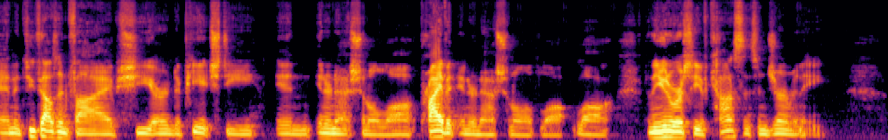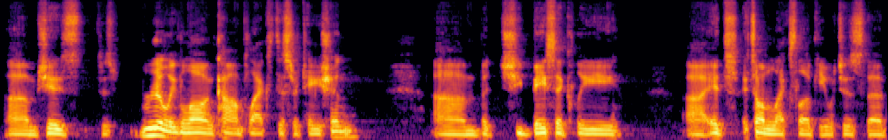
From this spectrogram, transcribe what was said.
and in 2005, she earned a PhD in international law, private international law, law from the University of Konstanz in Germany. Um, she has this really long, complex dissertation, um, but she basically uh, it's it's on Lex Loci, which is the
